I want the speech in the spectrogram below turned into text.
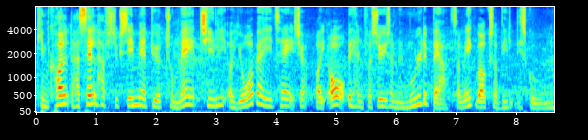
Kim Kold har selv haft succes med at dyrke tomat, chili og jordbær i etager, og i år vil han forsøge sig med multebær, som ikke vokser vildt i Skåne.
